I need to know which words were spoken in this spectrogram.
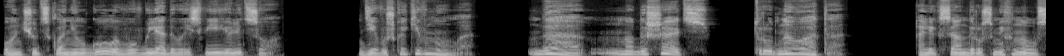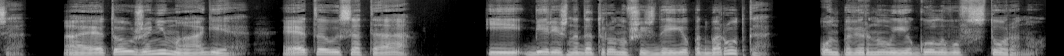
Он чуть склонил голову, вглядываясь в ее лицо. Девушка кивнула. «Да, но дышать трудновато». Александр усмехнулся. «А это уже не магия. Это высота. И, бережно дотронувшись до ее подбородка, он повернул ее голову в сторону.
